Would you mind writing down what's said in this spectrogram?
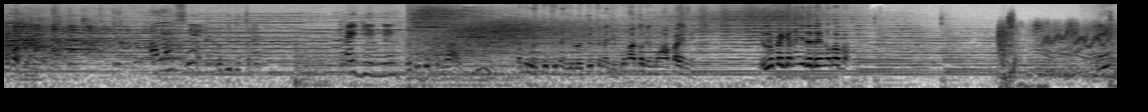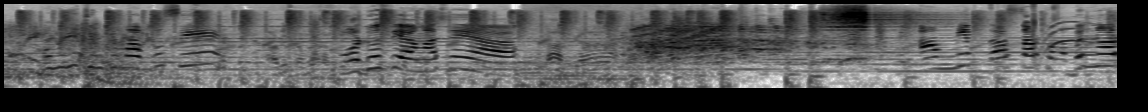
Coba deh. Apa sih? Lebih deket, Kayak gini. lebih deket lagi. Tapi lanjutin aja, lanjutin aja. Gue nggak tahu dia mau ngapain nih. Ya lu pegang aja dari nggak apa-apa. Ih, omanya cium-cium aku sih. Habis kamu kasih Modus ya masnya ya. agak. Amit dasar cowok bener.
